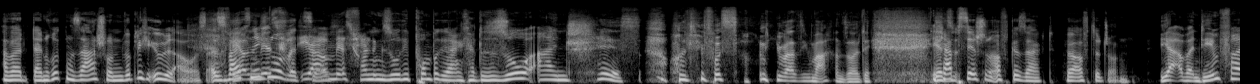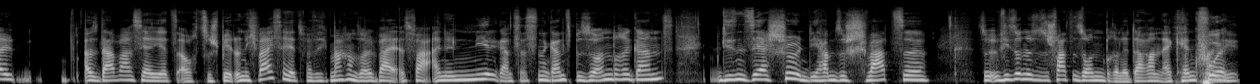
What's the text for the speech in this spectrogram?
aber dein Rücken sah schon wirklich übel aus. Also es war ja, jetzt nicht nur witzig. Ja, und mir ist vor allem so die Pumpe gegangen. Ich hatte so einen Schiss. Und ich wusste auch nicht, was ich machen sollte. Jetzt, ich habe es dir schon oft gesagt, hör auf zu joggen. Ja, aber in dem Fall, also da war es ja jetzt auch zu spät. Und ich weiß ja jetzt, was ich machen soll, weil es war eine Nilgans. Das ist eine ganz besondere Gans. Die sind sehr schön. Die haben so schwarze, so wie so eine schwarze Sonnenbrille. Daran erkennt cool. man die.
